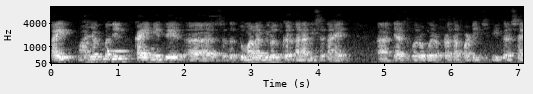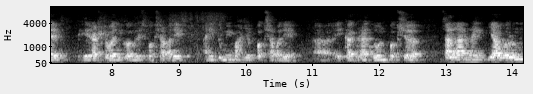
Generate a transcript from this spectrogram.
काही भाजपमधील काही नेते सतत तुम्हाला विरोध करताना दिसत आहेत. त्याचबरोबर प्रताप पाटील चिखलीकर साहेब हे राष्ट्रवादी काँग्रेस पक्षामध्ये आणि तुम्ही भाजप पक्षामध्ये एका घरात दोन पक्ष चालणार नाहीत. यावरून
